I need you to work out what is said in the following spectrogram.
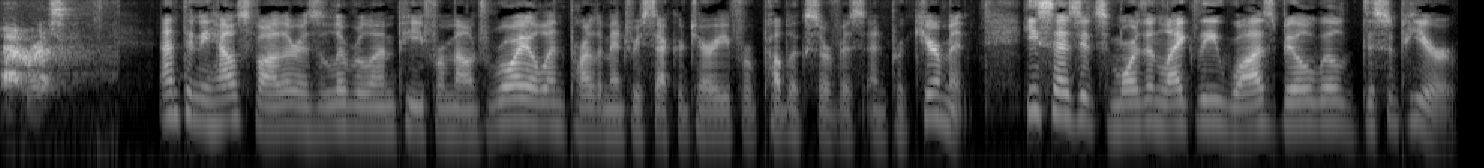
at risk. Anthony Housefather is a Liberal MP for Mount Royal and Parliamentary Secretary for Public Service and Procurement. He says it's more than likely Waugh's bill will disappear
